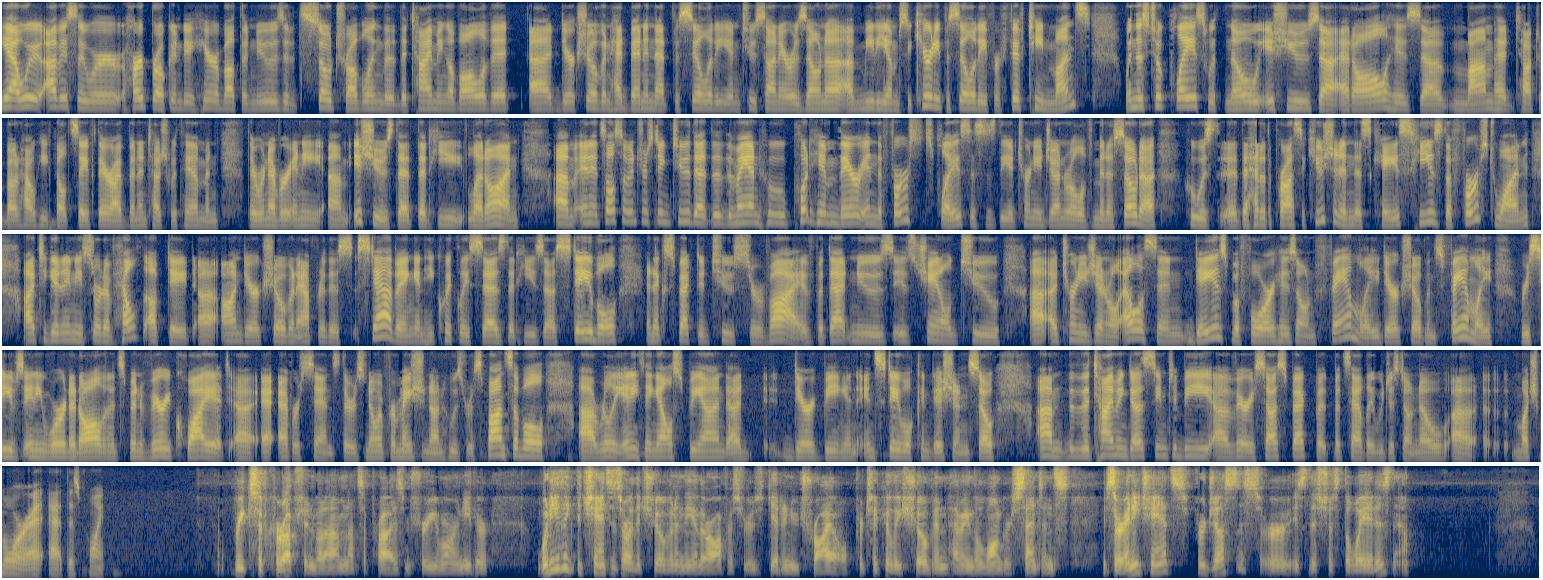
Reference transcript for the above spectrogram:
Yeah, we obviously we're heartbroken to hear about the news. It's so troubling the the timing of all of it. Uh, Derek Chauvin had been in that facility in Tucson, Arizona, a medium security facility for 15 months when this took place, with no issues uh, at all. His uh, mom had talked about how he felt safe there. I've been in touch with him, and there were never any um, issues that that he led on. Um, and it's also interesting too that the, the man who put him there in the first place, this is the Attorney General of Minnesota, who was the, the head of the prosecution in this case. He is the the first one uh, to get any sort of health update uh, on Derek Chauvin after this stabbing, and he quickly says that he's uh, stable and expected to survive. But that news is channeled to uh, Attorney General Ellison days before his own family, Derek Chauvin's family, receives any word at all, and it's been very quiet uh, ever since. There's no information on who's responsible, uh, really anything else beyond Derek being in, in stable condition. So um, the, the, timing does seem to be very suspect, but but sadly sadly, we just don't know uh, much more at, at, this point. Reeks of corruption, but I'm not surprised. I'm sure you aren't either. What do you think the chances are that Chauvin and the other officers get a new trial, particularly Chauvin having the longer sentence? Is there any chance for justice, or is this just the way it is now?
